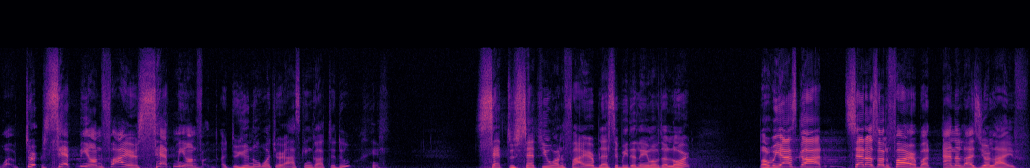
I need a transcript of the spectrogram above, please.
what, set me on fire, set me on fire. Uh, do you know what you're asking God to do? set to set you on fire, blessed be the name of the Lord. But we ask God, set us on fire, but analyze your life.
